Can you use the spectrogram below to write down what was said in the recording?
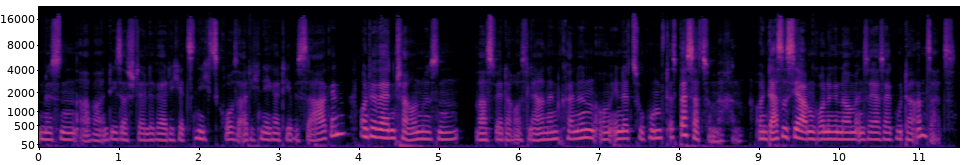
müssen. Aber an dieser Stelle werde ich jetzt nichts großartig Negatives sagen. Und wir werden schauen müssen, was wir daraus lernen können, um in der Zukunft es besser zu machen. Und das ist ja im Grunde genommen ein sehr, sehr guter Ansatz.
